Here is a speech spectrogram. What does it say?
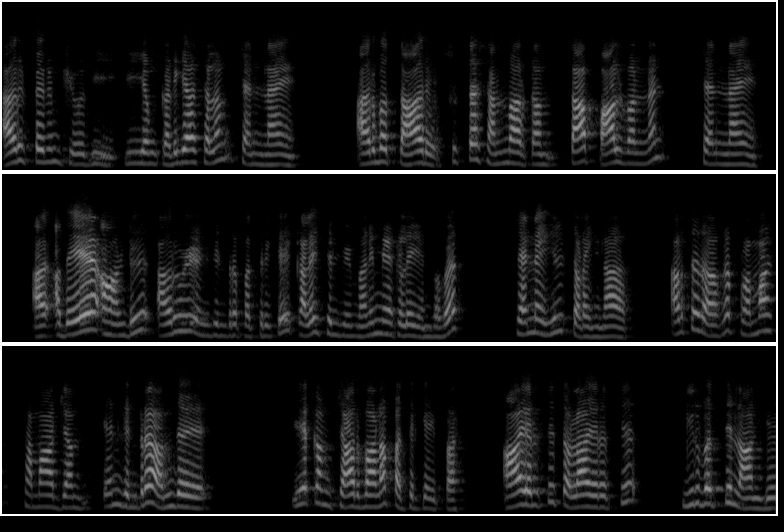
அருட்பெரும் ஜோதி வி. எம். கடிகாசலம் சென்னை. அறுபத்தாறு சுத்த சன்மார்க்கம் தா. பால்வண்ணன் சென்னை. அதே ஆண்டு அருள் என்கின்ற பத்திரிகை கலைச்செல்வி மணிமேகலை என்பவர் சென்னையில் தொடங்கினார். அடுத்ததாக பிரமா சமாஜம் என்கின்ற அந்த இயக்கம் சார்பான பத்திரிகை இப்ப ஆயிரத்தி தொள்ளாயிரத்து இருபத்தி நான்கு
